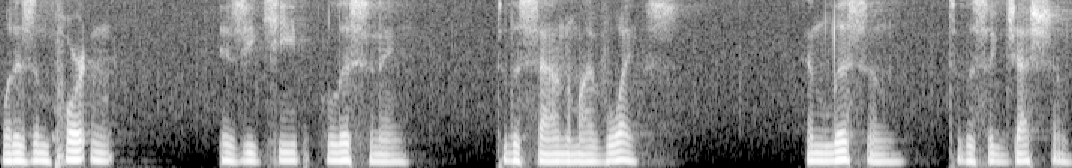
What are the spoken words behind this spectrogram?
What is important is you keep listening to the sound of my voice and listen to the suggestions.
